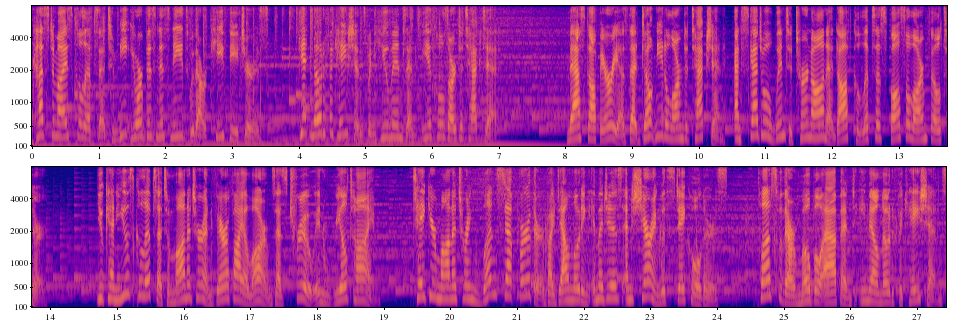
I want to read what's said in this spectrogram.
Customize Calipsa to meet your business needs with our key features. Get notifications when humans and vehicles are detected. Mask off areas that don't need alarm detection and schedule when to turn on and off Calipsa's false alarm filter. You can use Calipsa to monitor and verify alarms as true in real time. Take your monitoring one step further by downloading images and sharing with stakeholders. Plus, with our mobile app and email notifications,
